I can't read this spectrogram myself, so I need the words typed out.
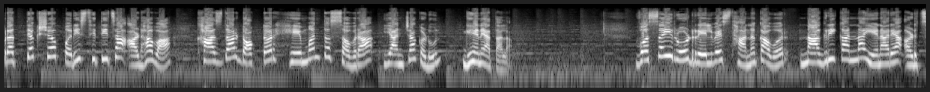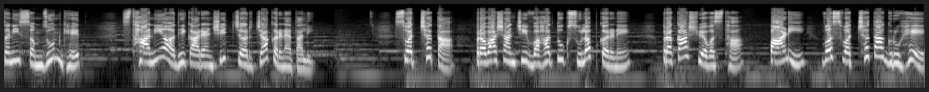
प्रत्यक्ष परिस्थितीचा आढावा खासदार डॉक्टर हेमंत सवरा यांच्याकडून घेण्यात आला. वसई रोड रेल्वे स्थानकावर नागरिकांना येणाऱ्या अडचणी समजून घेत स्थानीय अधिकाऱ्यांशी चर्चा करण्यात आली. स्वच्छता प्रवाशांची वाहतूक सुलभ करणे प्रकाश व्यवस्था पाणी व स्वच्छतागृहे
